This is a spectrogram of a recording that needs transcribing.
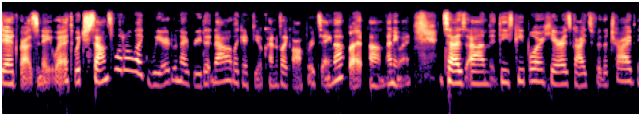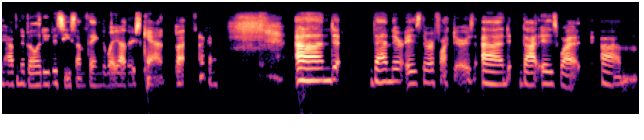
did resonate with, which sounds a little like weird when I read it now. Like I feel kind of like awkward saying that, but um, anyway, it says um, these people are here as guides for the tribe. They have an ability to see something the way others can't. But okay. And then there is the reflectors, and that is what um,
